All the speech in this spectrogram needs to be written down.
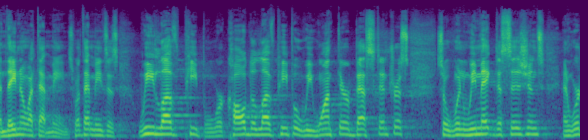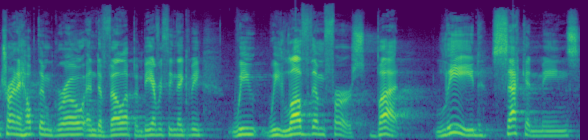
And they know what that means. What that means is we love people. We're called to love people. We want their best interests. So when we make decisions and we're trying to help them grow and develop and be everything they can be, we, we love them first. But lead second means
